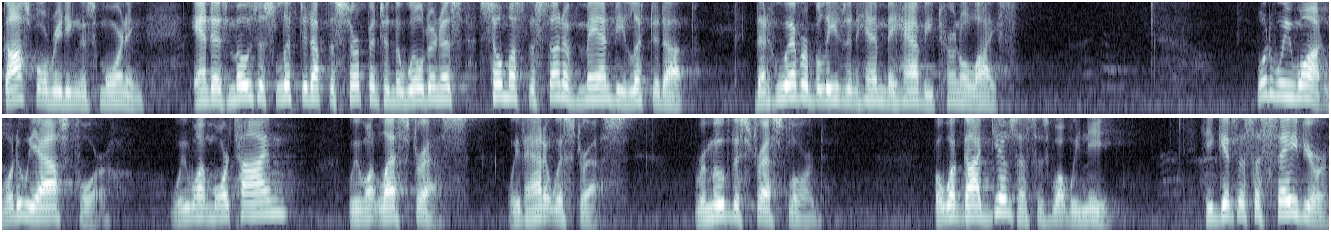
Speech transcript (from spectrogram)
gospel reading this morning, and as Moses lifted up the serpent in the wilderness, so must the Son of Man be lifted up, that whoever believes in him may have eternal life. What do we want? What do we ask for? We want more time. We want less stress. We've had it with stress. Remove the stress, Lord. But what God gives us is what we need. He gives us a Savior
